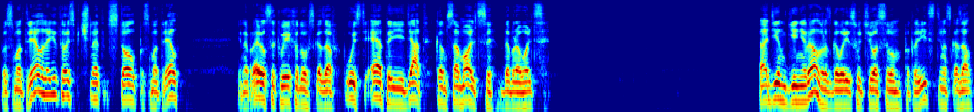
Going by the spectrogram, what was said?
Посмотрел Леонид Осипович на этот стол, посмотрел и направился к выходу, сказав, пусть это едят комсомольцы-добровольцы. Один генерал в разговоре с Утесовым покровительственно сказал,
